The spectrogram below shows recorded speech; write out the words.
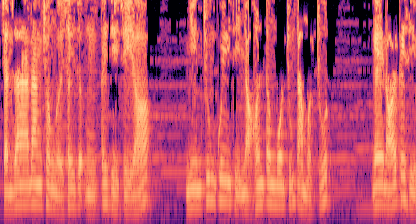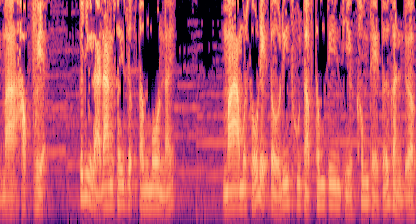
Trần Gia đang cho người xây dựng cái gì gì đó. Nhìn trung quy thì nhỏ hơn tông môn chúng ta một chút. Nghe nói cái gì mà học viện, Cứ như là đang xây dựng tông môn đấy. Mà một số đệ tử đi thu thập thông tin thì không thể tới gần được,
